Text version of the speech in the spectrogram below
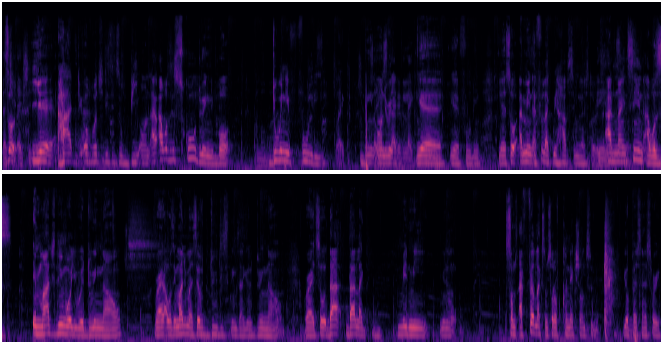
That so you actually- yeah, I had the opportunity to be on. I, I was in school doing it, but doing it fully, like being So on the ra- started, like, yeah, yeah, fully. Yeah, so I mean, I feel like we have similar stories. Yes, At yes. 19, I was imagining what you were doing now, right? I was imagining myself do these things that you're doing now, right? So that that like made me, you know, some. I felt like some sort of connection to your personality. Sorry,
